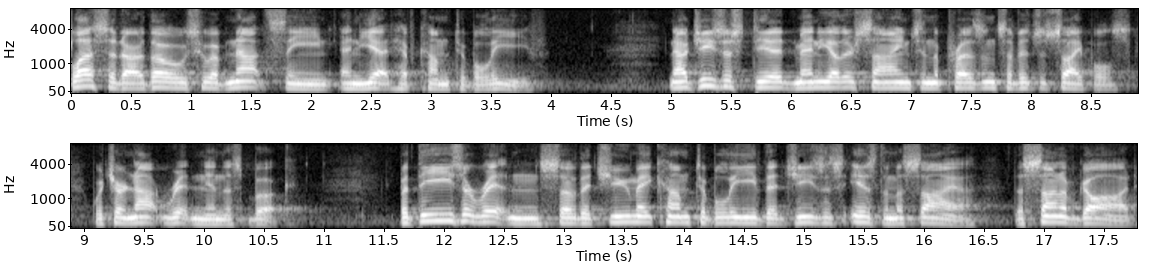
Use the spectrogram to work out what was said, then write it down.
Blessed are those who have not seen and yet have come to believe. Now, Jesus did many other signs in the presence of his disciples, which are not written in this book. But these are written so that you may come to believe that Jesus is the Messiah, the Son of God,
